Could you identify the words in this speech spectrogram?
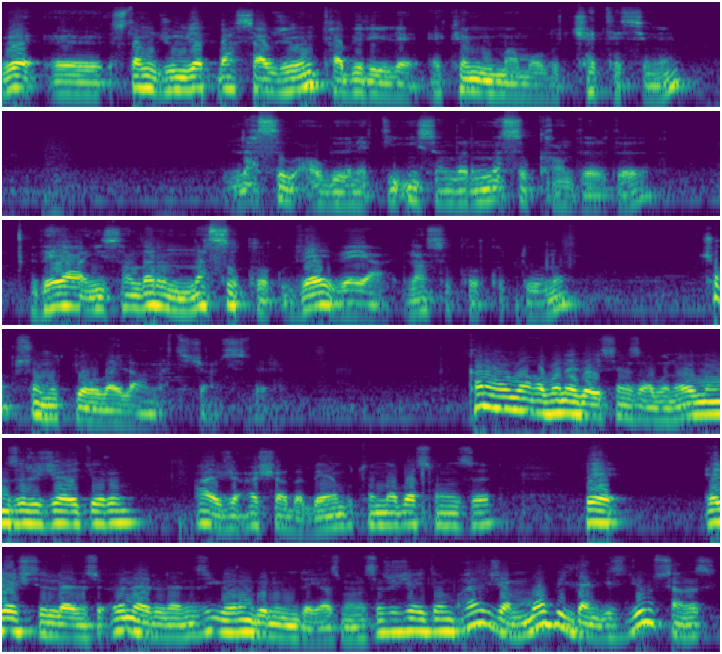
ve e, İstanbul Cumhuriyet Başsavcılığı'nın tabiriyle Ekrem İmamoğlu çetesinin nasıl algı yönettiği, insanları nasıl kandırdığı veya insanların nasıl korku ve veya nasıl korkuttuğunu çok somut bir olayla anlatacağım sizlere. Kanalıma abone değilseniz abone olmanızı rica ediyorum. Ayrıca aşağıda beğen butonuna basmanızı ve eleştirilerinizi, önerilerinizi yorum bölümünde yazmanızı rica ediyorum. Ayrıca mobilden izliyorsanız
